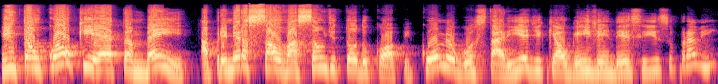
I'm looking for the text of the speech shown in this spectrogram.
Então, qual que é também a primeira salvação de todo copy? Como eu gostaria de que alguém vendesse isso para mim?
